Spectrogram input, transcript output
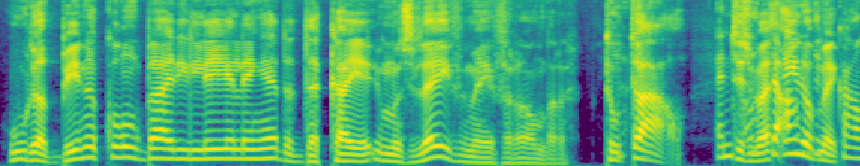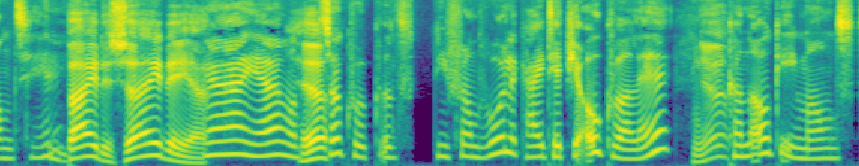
hoe dat binnenkomt bij die leerlingen, daar kan je iemands leven mee veranderen. Totaal. En Het is maar één opmerking. kant, hè? Beide zijden, ja. Ja, ja, want Ja. Dat is ook, wel- want die verantwoordelijkheid heb je ook wel, hè? ja. Kan ook iemand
